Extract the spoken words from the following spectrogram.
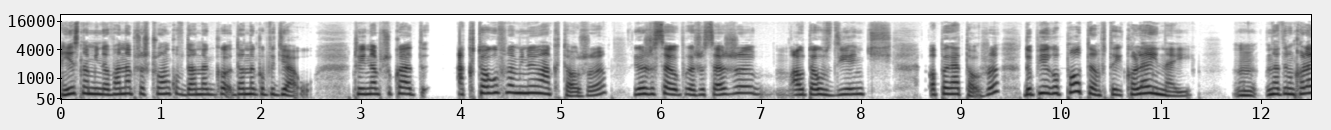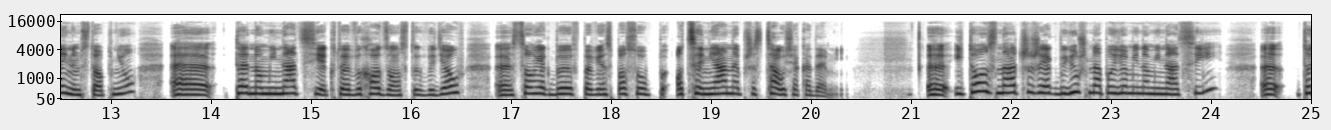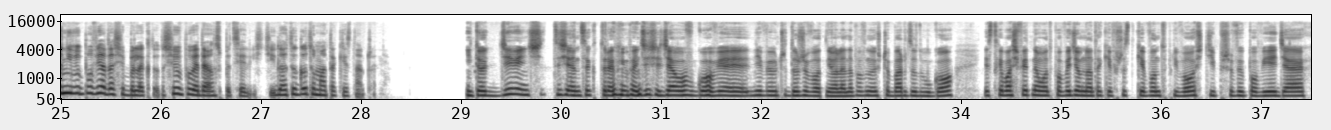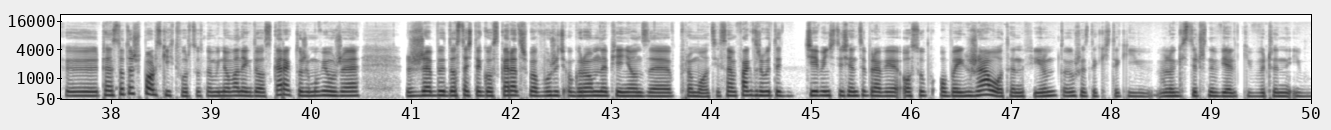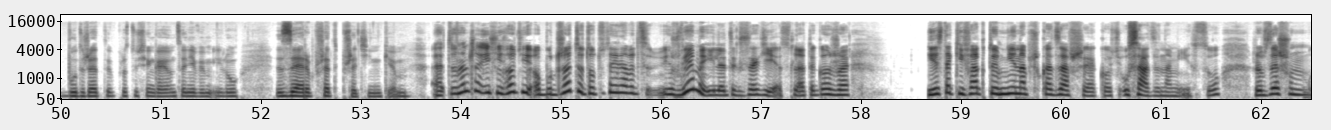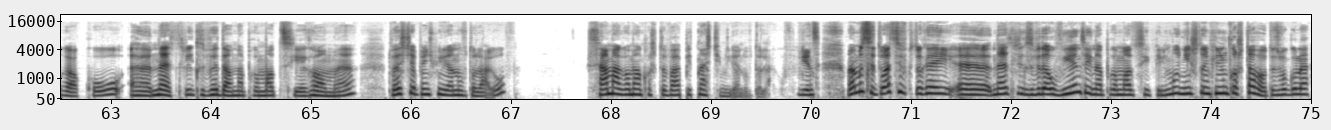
jest nominowana przez członków danego, danego wydziału. Czyli na przykład aktorów nominują aktorzy, reżyserów reżyserzy, autorów zdjęć operatorzy. Dopiero potem w tej kolejnej, mm, na tym kolejnym stopniu e, te nominacje, które wychodzą z tych wydziałów, e, są jakby w pewien sposób oceniane przez całość Akademii. E, I to znaczy, że jakby już na poziomie nominacji to nie wypowiada się byle kto, to się wypowiadają specjaliści. Dlatego to ma takie znaczenie. I to 9 tysięcy, które mi będzie się działo w głowie, nie wiem czy dożywotnio, ale na pewno jeszcze bardzo długo, jest chyba świetną odpowiedzią na takie wszystkie wątpliwości przy wypowiedziach, y, często też polskich twórców nominowanych do Oscara, którzy mówią, że żeby dostać tego Oscara trzeba włożyć ogromne pieniądze w promocję. Sam fakt, żeby te 9 tysięcy prawie osób obejrzało ten film, to już jest jakiś taki logistyczny wielki wyczyn i budżety po prostu sięgające nie wiem ilu zer przed przecinkiem. E, to znaczy, jeśli chodzi o budżety, to tutaj nawet już wiemy ile tych zer jest, dlatego że jest taki fakt, który mnie na przykład zawsze jakoś usadza na miejscu, że w zeszłym roku e, Netflix wydał na promocję Romy 25 milionów dolarów. Sama Roma kosztowała 15 milionów dolarów. Więc mamy sytuację, w której e, Netflix wydał więcej na promocję filmu, niż ten film kosztował. To jest w ogóle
